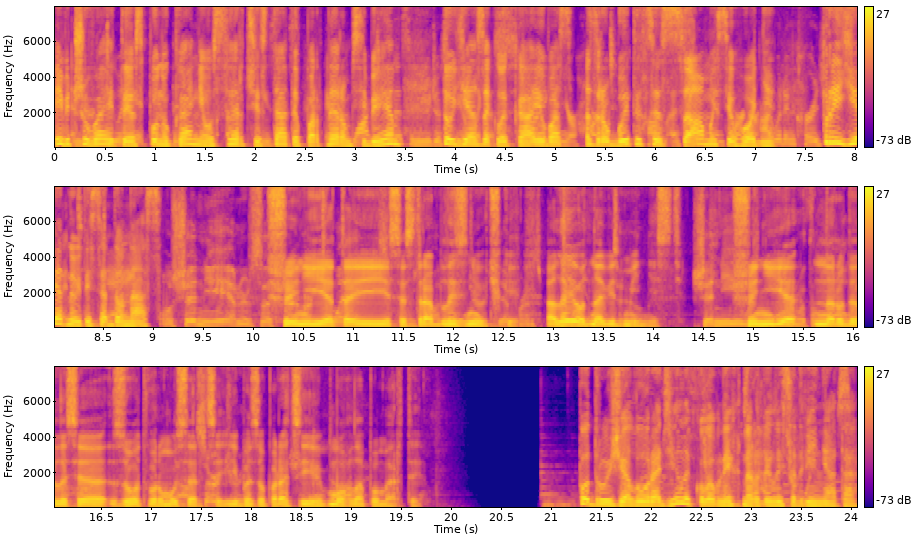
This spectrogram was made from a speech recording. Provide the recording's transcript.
і відчуваєте спонукання у серці стати партнером CBM, то я закликаю вас зробити це саме сьогодні. Приєднуйтеся до нас. Шин'є та її сестра близнючки, але й одна відмінність. Шин'є народилася з отвором у серці і без операції могла померти. Подружжя Лу раділи, коли в них народилися двійнята.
